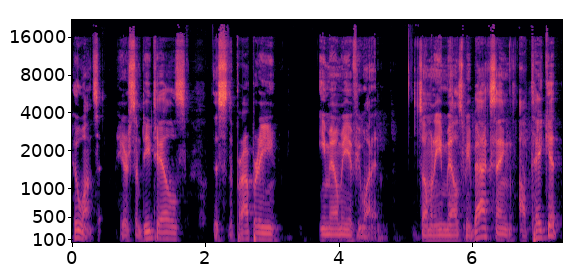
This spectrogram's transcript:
who wants it. Here's some details. This is the property. Email me if you want it. Someone emails me back saying, I'll take it.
